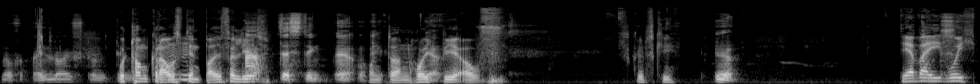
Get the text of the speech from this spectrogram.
Noch einläuft und. Wo Tom Kraus den Ball verliert Ah, das Ding. Ja, okay. und dann Holtby auf Skripski. Ja. Der bei, wo ich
